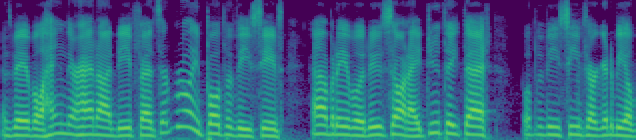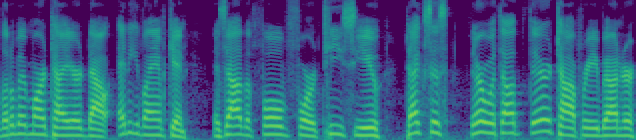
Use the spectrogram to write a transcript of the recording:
has been able to hang their head on defense, and really both of these teams have been able to do so. And I do think that both of these teams are going to be a little bit more tired. Now, Eddie Lampkin is out of the fold for TCU. Texas, they're without their top rebounder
